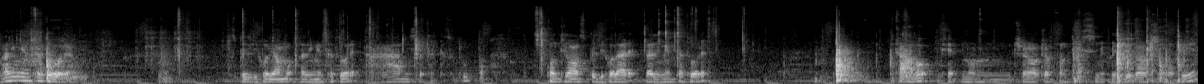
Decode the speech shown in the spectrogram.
Alimentatore. Spellicoliamo l'alimentatore. Ah, mi si attacca su tutto. Continuiamo a spellicolare l'alimentatore. Cavo, che non ce ne ho già tantissimi, quindi lo lasciamo qui.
